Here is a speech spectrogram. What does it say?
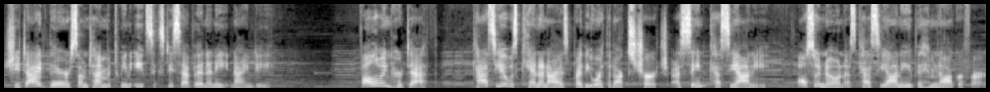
She died there sometime between 867 and 890. Following her death, Kassia was canonized by the Orthodox Church as Saint Cassiani, also known as Cassiani the hymnographer.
